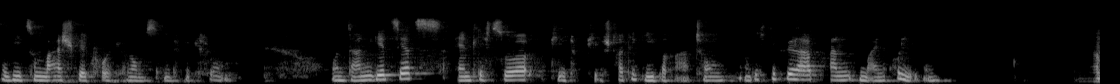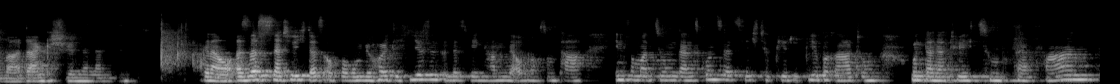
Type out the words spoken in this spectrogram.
wie zum Beispiel Curriculumsentwicklung. Und dann geht es jetzt endlich zur Peer-to-Peer-Strategieberatung. Und ich gebe wieder ab an meine Kollegin. Wunderbar, danke schön, Melanie. Genau, also das ist natürlich das auch, warum wir heute hier sind und deswegen haben wir auch noch so ein paar Informationen ganz grundsätzlich zur Peer-to-Peer-Beratung und dann natürlich zum Verfahren,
